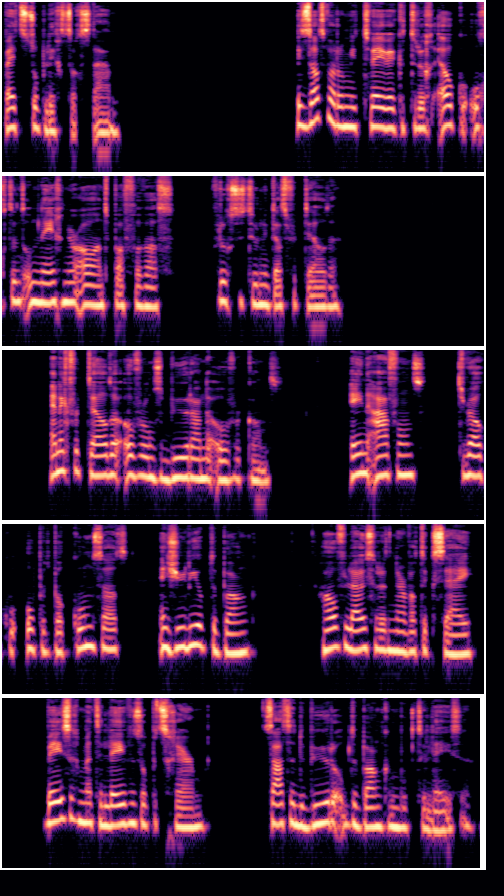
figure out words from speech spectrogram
bij het stoplicht zag staan. Is dat waarom je twee weken terug elke ochtend om negen uur al aan het paffen was? vroeg ze toen ik dat vertelde. En ik vertelde over onze buren aan de overkant. Eén avond, terwijl ik op het balkon zat en Julie op de bank, half luisterend naar wat ik zei, bezig met de levens op het scherm, zaten de buren op de bank een boek te lezen.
